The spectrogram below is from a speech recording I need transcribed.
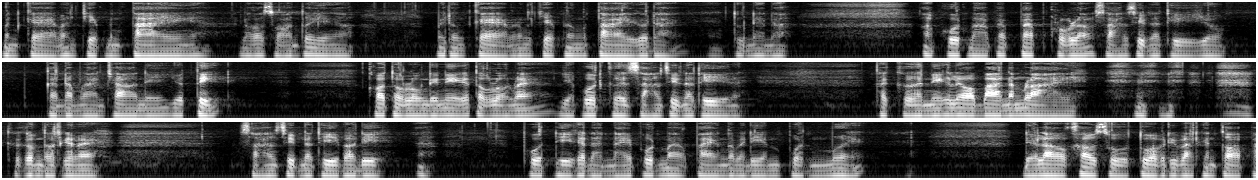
มันแก่มันเจ็บมันตายเงี้ยเราก็สอนตัวเองเอาไม่ต้องแก่ไม่ต้องเจ็บไม่ต้องตายก็ได้ตรงนี้นะ เอาพูดมาแป๊บๆครบแล้วสามสิบนาทีโยม การทำงานเช้านี้ยุติก็ตกลงที่นี่ก็ตกลงไว้อย่าพูดเกินสามสิบนาทีนะถ้าเกินนี้ก็เรียกว่าบ้านน้ำลาย ก็กำหนดกันไว้สามสิบนาทีพอดีพูดดีขนาดไหนพูดมากไปมันก็ไม่ดีมันปวดเมื่อยเดี๋ยวเราเข้าสู่ตัวปฏิบัติกันต่อไป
